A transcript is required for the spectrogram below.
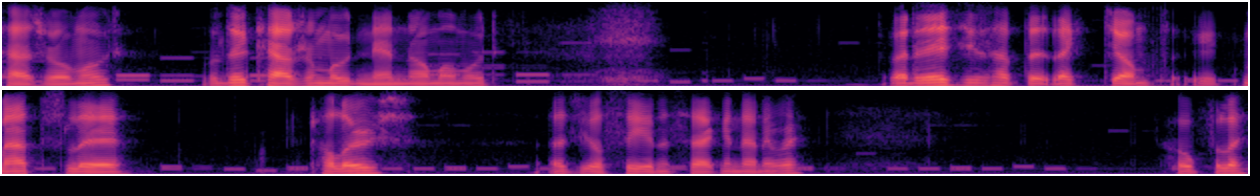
casual mode. We'll do casual mode and then normal mode. But it is you just have to like jump, match the colors, as you'll see in a second anyway. Hopefully.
